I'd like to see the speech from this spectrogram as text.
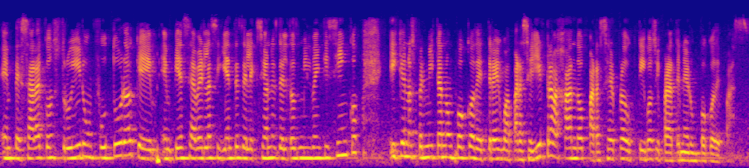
empezar a construir un futuro que empiece a ver las siguientes elecciones del 2025 y que nos permitan un poco de tregua para seguir trabajando, para ser productivos y para tener un poco de paz.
